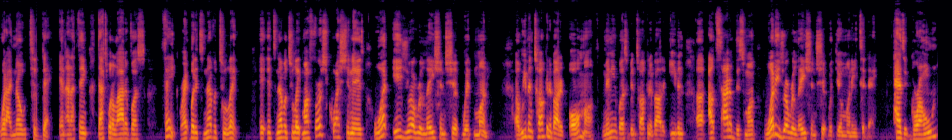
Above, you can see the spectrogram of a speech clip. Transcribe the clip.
what I know today. And, and I think that's what a lot of us think, right? But it's never too late. It- it's never too late. My first question is what is your relationship with money? Uh, we've been talking about it all month. Many of us have been talking about it even uh, outside of this month. What is your relationship with your money today? Has it grown?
